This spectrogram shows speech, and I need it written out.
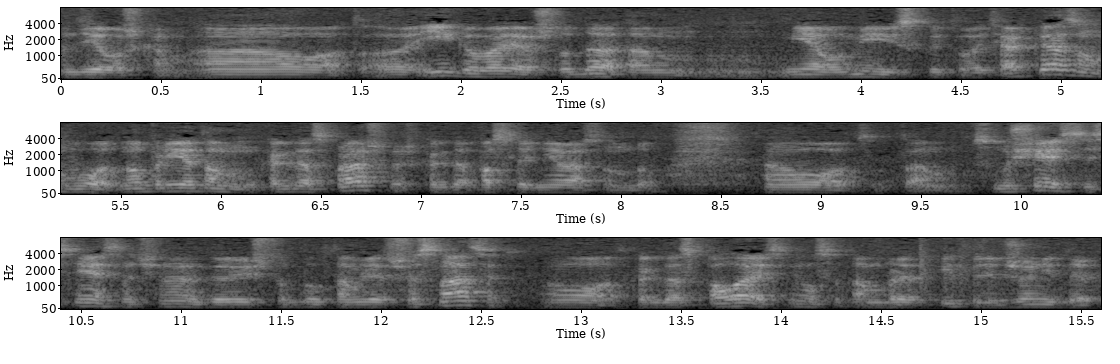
девушкам. А, вот, и говорят, что да, там я умею испытывать оргазм, вот, но при этом, когда спрашиваешь, когда последний раз он был, вот, там, смущаясь, стесняясь, начинают говорить, что был там лет 16, вот, когда спала и снился там Брэд Питт или Джонни Депп.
